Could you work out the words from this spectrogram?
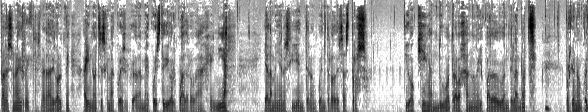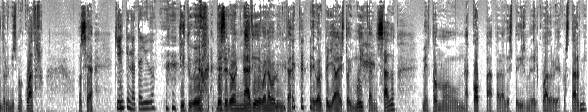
Para eso no hay reglas, ¿verdad? De golpe hay noches que me acuesto, me acuesto y digo el cuadro va genial y a la mañana siguiente lo encuentro desastroso. Digo, ¿quién anduvo trabajando en el cuadro durante la noche? Porque no encuentro el mismo cuadro. O sea, ¿Quién que no te ayudó? titubeo. Desde luego nadie de buena voluntad. De golpe ya estoy muy cansado, me tomo una copa para despedirme del cuadro y acostarme,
